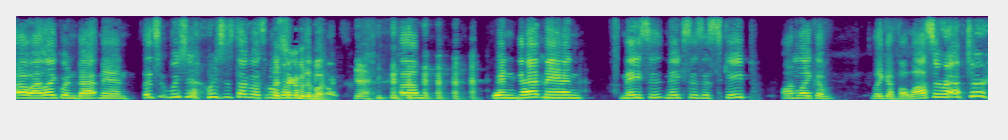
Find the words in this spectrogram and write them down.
oh, I like when Batman. Let's we should we should talk about some. Let's talk about the book. Yeah. When Batman makes makes his escape on like a like a Velociraptor.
